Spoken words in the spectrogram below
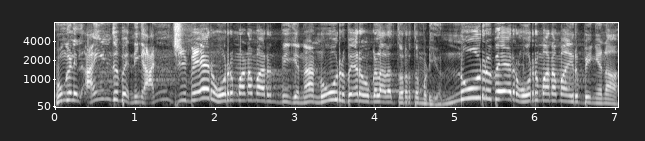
உங்களில் ஐந்து பேர் நீங்க அஞ்சு பேர் ஒரு மனமா இருப்பீங்கன்னா நூறு பேரை உங்களால துரத்த முடியும். நூறு பேர் ஒரு மனமா இருப்பீங்கன்னா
